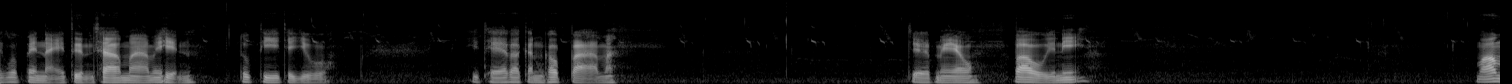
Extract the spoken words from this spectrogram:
นึกว่าไปไหนตื่นเช้ามาไม่เห็น ทุกทีจะอยู่ ที่แท้พากันเข้าป่ามา เจอแมวเป้าอยู่นี่มอม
